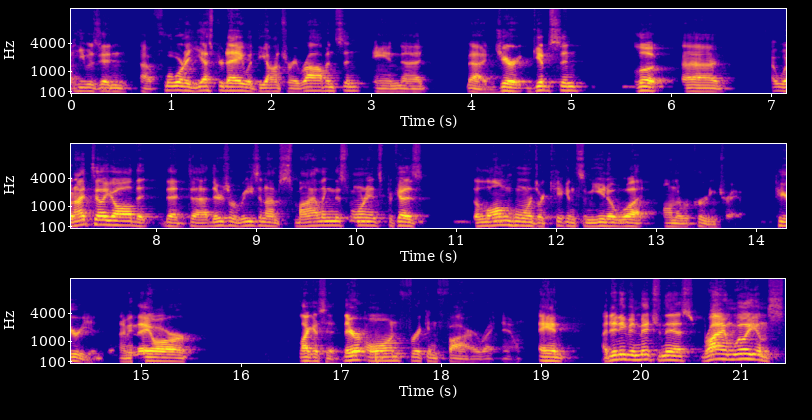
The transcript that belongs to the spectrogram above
he was in Florida yesterday with DeAndre Robinson and Jerrick Gibson. Look, when I tell y'all that that uh, there's a reason I'm smiling this morning, it's because the Longhorns are kicking some you know what on the recruiting trail. Period. I mean, they are, like I said, they're on freaking fire right now. And I didn't even mention this. Ryan Williams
